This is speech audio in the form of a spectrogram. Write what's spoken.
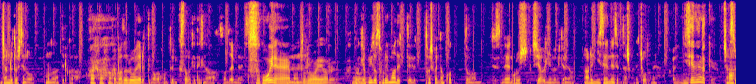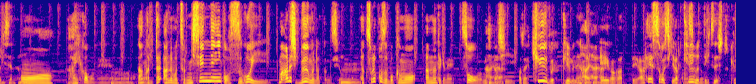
ジャンルとしてのものになってるから、はいはいはいはい。バトルロワイヤルっていうのが本当に草分け的な存在みたいです。すごいね、うんバトルロイヤル。でも逆に言うと、それまでって確かになかったんですね。殺し合うゲームみたいな。あれ2000年生で確かね、ちょうどね。うん、2000年だっけ？ジャスト2000年。あおーないかもね。うんなんかね、たあ、でもそれ2000年以降すごい、まあ、ある種ブームになったんですよ。うんだからそれこそ僕も、あの、なんだっけね、そう見てたし、あとね、キューブっていキューブねはいはいはうい映画があって、あれすごい好きだったんですけど。キューブっていつでしたっけ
